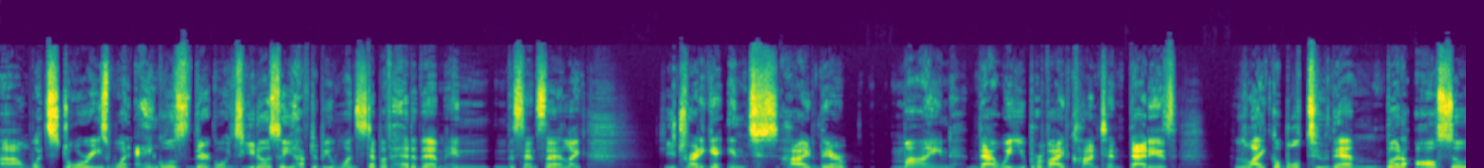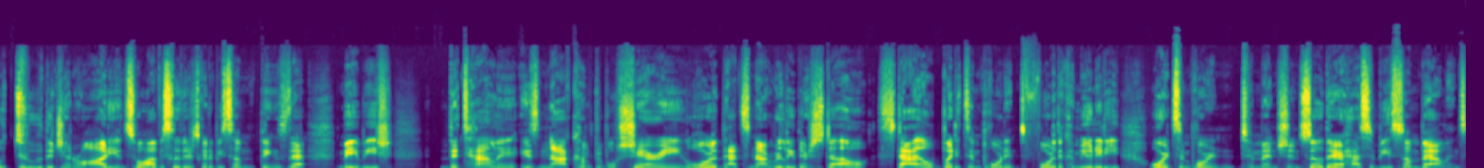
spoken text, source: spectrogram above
um, what stories, what angles they're going. You know, so you have to be one step ahead of them in the sense that like you try to get inside their mind. That way, you provide content that is likable to them, but also to the general audience. So, obviously, there's going to be some things that maybe the talent is not comfortable sharing or that's not really their style style but it's important for the community or it's important to mention. So there has to be some balance.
